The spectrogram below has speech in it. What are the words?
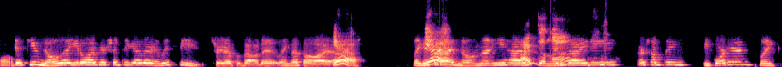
Even So if you know that you don't have your shit together, at least be straight up about it. Like that's all I ask. yeah. Like if I had known that he had I've done that. anxiety or something beforehand, like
